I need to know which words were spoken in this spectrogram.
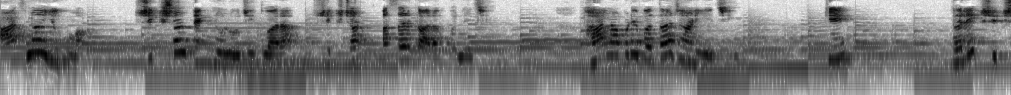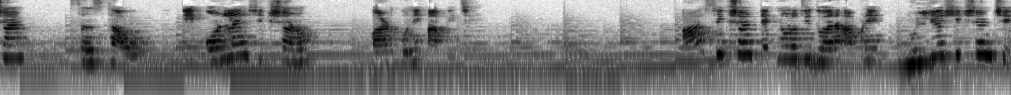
આજના યુગમાં શિક્ષણ ટેકનોલોજી દ્વારા શિક્ષણ અસરકારક બને છે. હાલ આપણે બધા જાણીએ છીએ કે દરેક શિક્ષણ સંસ્થાઓ એ ઓનલાઈન શિક્ષણો બાળકોને આપે છે. આ શિક્ષણ ટેકનોલોજી દ્વારા આપણે મૂલ્ય શિક્ષણ છે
